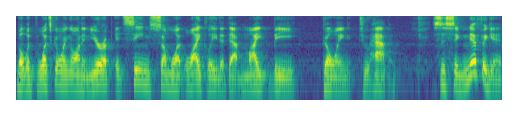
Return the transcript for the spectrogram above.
but with what's going on in Europe, it seems somewhat likely that that might be going to happen. This is significant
